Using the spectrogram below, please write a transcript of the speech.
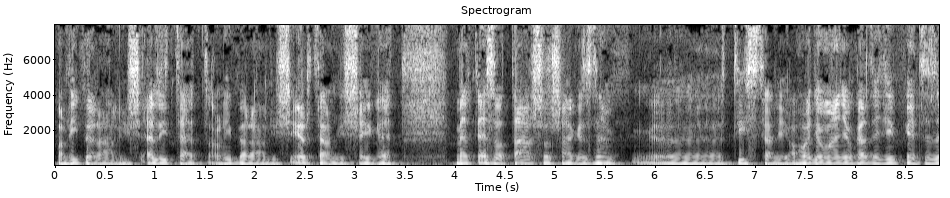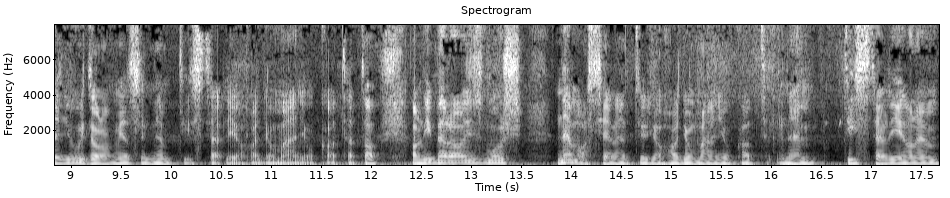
a liberális elitet, a liberális értelmiséget, mert ez a társaság ez nem ö, tiszteli a hagyományokat. Egyébként ez egy új dolog, mi az, hogy nem tiszteli a hagyományokat. Tehát a, a liberalizmus nem azt jelenti, hogy a hagyományokat nem tiszteli, hanem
